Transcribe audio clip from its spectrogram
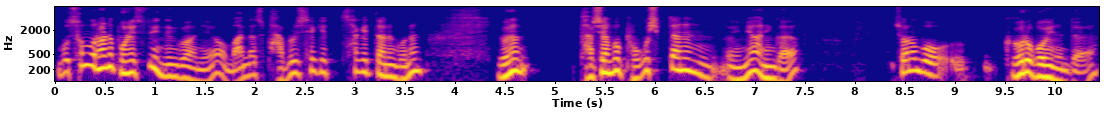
뭐 선물 하나 보낼 수도 있는 거 아니에요. 만나서 밥을 사겠, 사겠다는 거는 이거는 다시 한번 보고 싶다는 의미 아닌가요? 저는 뭐 그거로 보이는데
